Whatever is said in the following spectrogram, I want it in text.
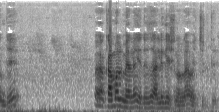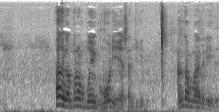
வந்து கமல் மேலே எது எது அலிகேஷன் எல்லாம் வச்சுடுது. அதுக்கப்புறம் போய் மோடியை சந்திக்குது. அந்த மாதிரி இது.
